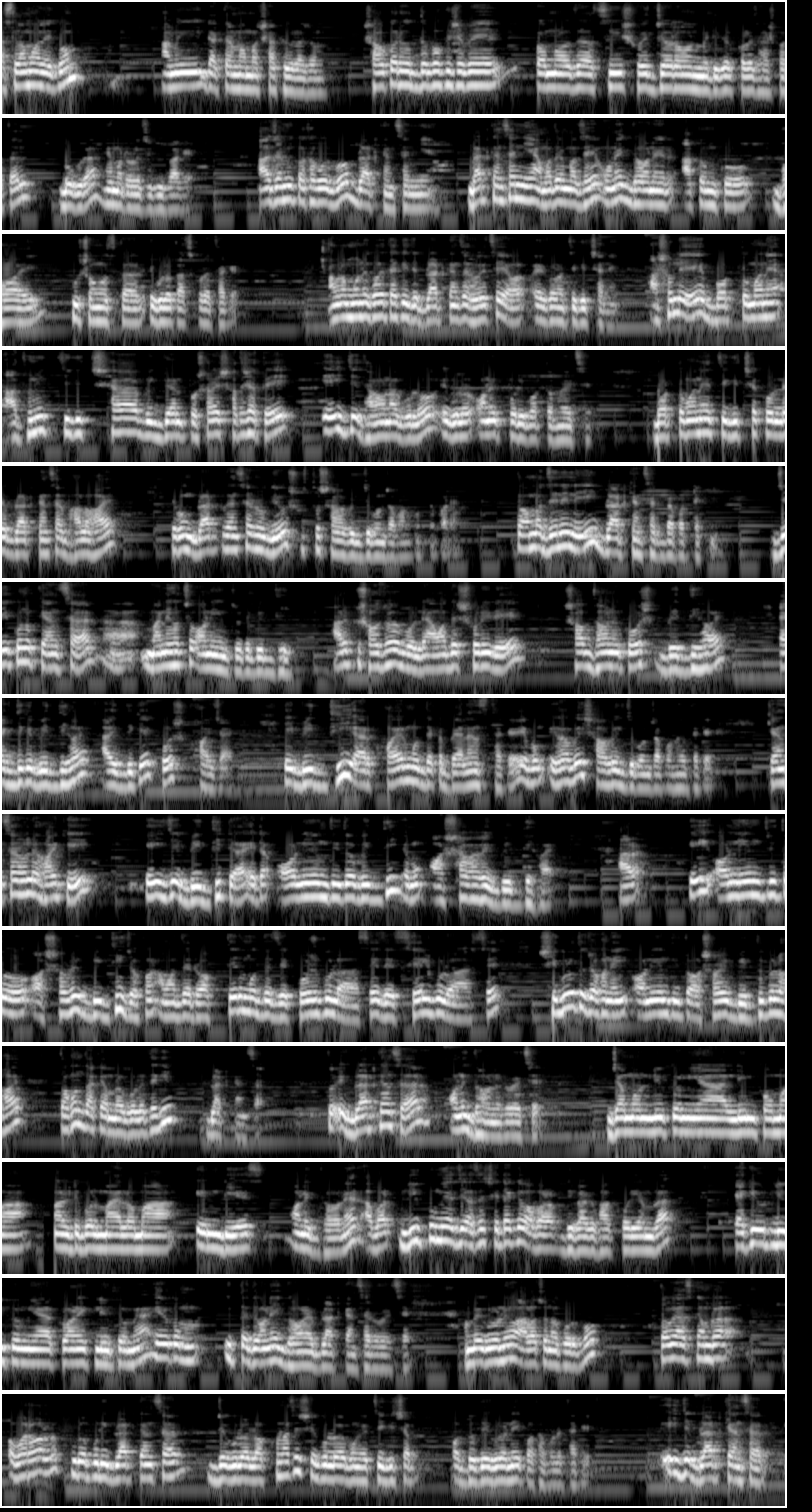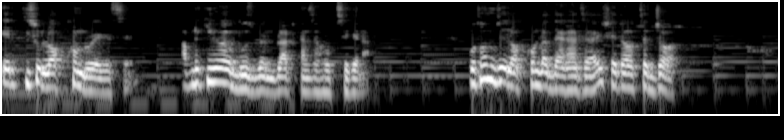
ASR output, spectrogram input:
আসসালামু আলাইকুম। আমি ডাক্তার মোহাম্মদ শাফিউল আজম। সহকারী অধ্যাপক হিসেবে কর্মরত আছি শহীদ জিয়া রহমান মেডিকেল কলেজ হাসপাতাল, বগুড়া, হেমাটোলজি বিভাগে। আজ আমি কথা বলব ব্লাড ক্যান্সার নিয়ে। ব্লাড ক্যান্সার নিয়ে আমাদের মাঝে অনেক ধরনের আতঙ্ক, ভয়, কুসংস্কার এগুলো কাজ করে থাকে। আমরা মনে করে থাকি যে ব্লাড ক্যান্সার হয়েছে, এর কোনো চিকিৎসা নেই। আসলে বর্তমানে আধুনিক চিকিৎসা বিজ্ঞান প্রসারের সাথে সাথে এই যে ধারণাগুলো, এগুলোর অনেক পরিবর্তন হয়েছে। বর্তমানে চিকিৎসা করলে ব্লাড ক্যান্সার ভালো হয় এবং ব্লাড ক্যান্সার রোগীও সুস্থ স্বাভাবিক জীবনযাপন করতে পারে। তো আমরা জেনে নিই ব্লাড ক্যান্সার ব্যাপারটা কি। যে কোনো ক্যান্সার মানে হচ্ছে অনিয়ন্ত্রিত বৃদ্ধি। আর একটু সহজভাবে বললে, আমাদের শরীরে সব ধরনের কোষ বৃদ্ধি হয়, একদিকে বৃদ্ধি হয়, আরেকদিকে কোষ ক্ষয় যায়। এই বৃদ্ধি আর ক্ষয়ের মধ্যে একটা ব্যালেন্স থাকে এবং এভাবেই স্বাভাবিক জীবনযাপন হয়ে থাকে। ক্যান্সার হলে হয় কি এই যে বৃদ্ধিটা, এটা অনিয়ন্ত্রিত বৃদ্ধি এবং অস্বাভাবিক বৃদ্ধি হয়। আর এই অনিয়ন্ত্রিত অস্বাভাবিক বৃদ্ধি যখন আমাদের রক্তের মধ্যে যে কোষগুলো আছে, যে সেলগুলো আছে, সেগুলোতে যখন এই অনিয়ন্ত্রিত অস্বাভাবিক বৃদ্ধিগুলো হয়, তখন তাকে আমরা বলে থাকি ব্লাড ক্যান্সার। তো এই ব্লাড ক্যান্সার অনেক ধরনের রয়েছে। যেমন leukaemia, lymphoma, multiple myeloma MDS, অনেক ধরনের। আবার লিউকেমিয়া যে আছে, সেটাকেও আবার বিভাগে ভাগ করি আমরা। অ্যাকিউট লিউকেমিয়া ক্রনিক লিউকোমিয়া এরকম ইত্যাদি অনেক ধরনের ব্লাড ক্যান্সার রয়েছে। আমরা এগুলো নিয়েও আলোচনা করব। তবে আজকে আমরা ওভারঅল পুরোপুরি ব্লাড ক্যান্সার যেগুলো লক্ষণ আছে সেগুলো এবং এর চিকিৎসা পদ্ধতি এগুলো নিয়ে কথা বলে থাকি। এই যে ব্লাড ক্যান্সার এর কিছু লক্ষণ রয়ে গেছে। আপনি কীভাবে বুঝবেন ব্লাড ক্যান্সার হচ্ছে কিনা? প্রথম যে লক্ষণটা দেখা যায় সেটা হচ্ছে জ্বর।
